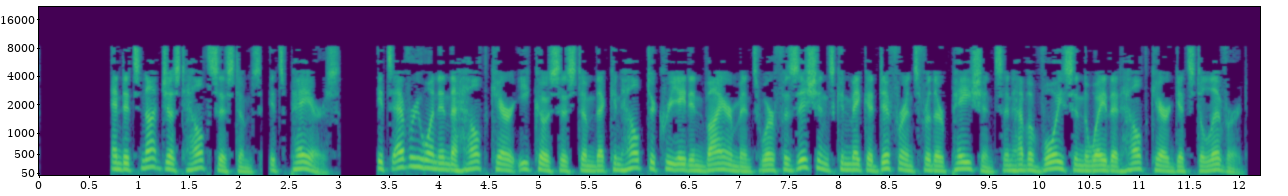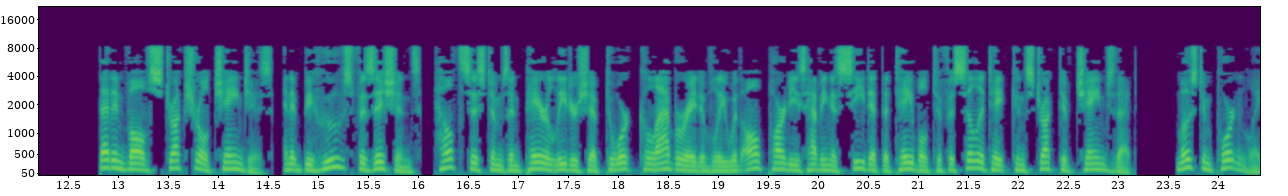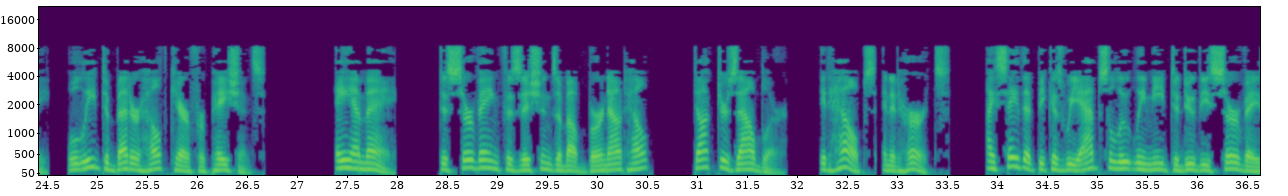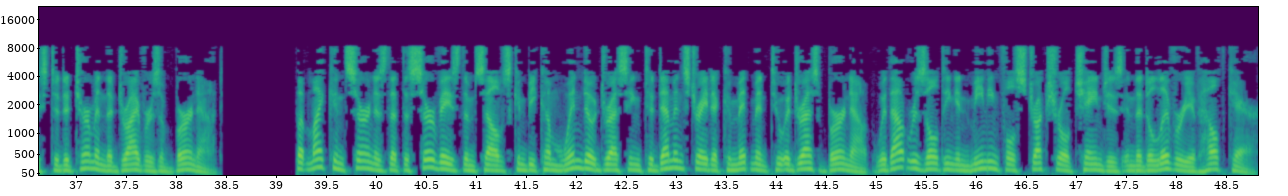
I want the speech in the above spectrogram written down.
And it's not just health systems, it's payers. It's everyone in the healthcare ecosystem that can help to create environments where physicians can make a difference for their patients and have a voice in the way that healthcare gets delivered. That involves structural changes, and it behooves physicians, health systems and payer leadership to work collaboratively with all parties having a seat at the table to facilitate constructive change that, most importantly, will lead to better healthcare for patients. AMA. Does surveying physicians about burnout help? Dr. Zaubler. It helps, and it hurts. I say that because we absolutely need to do these surveys to determine the drivers of burnout. But my concern is that the surveys themselves can become window dressing to demonstrate a commitment to address burnout without resulting in meaningful structural changes in the delivery of healthcare.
